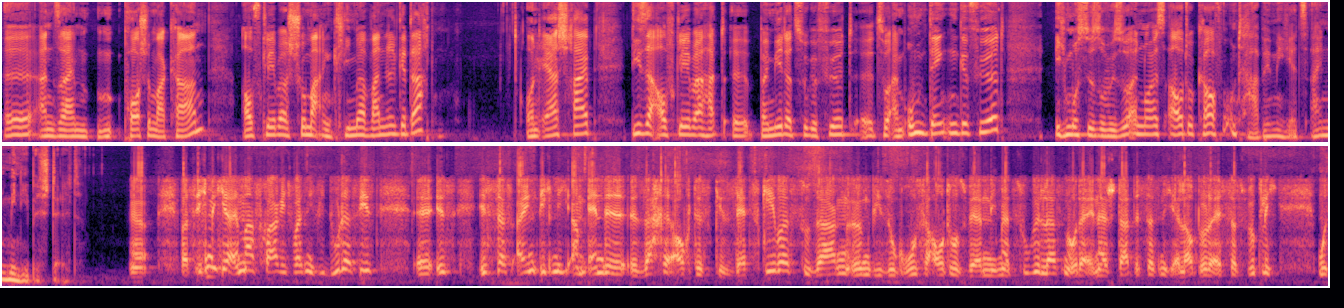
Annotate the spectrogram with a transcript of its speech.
äh, an seinem Porsche Macan. Aufkleber schon mal an Klimawandel gedacht. Und er schreibt, dieser Aufkleber hat äh, bei mir dazu geführt, äh, zu einem Umdenken geführt. Ich musste sowieso ein neues Auto kaufen und habe mir jetzt ein Mini bestellt. Ja. Was ich mich ja immer frage, ich weiß nicht, wie du das siehst, äh, ist, ist das eigentlich nicht am Ende äh, Sache auch des Gesetzgebers zu sagen, irgendwie so große Autos werden nicht mehr zugelassen oder in der Stadt ist das nicht erlaubt oder ist das wirklich, muss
